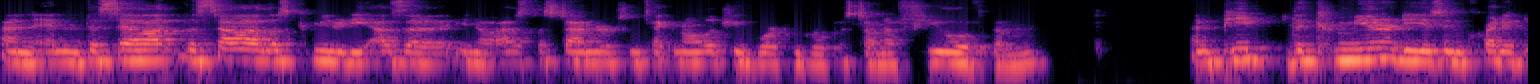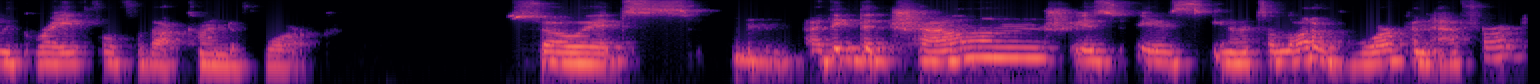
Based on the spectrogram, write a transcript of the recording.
And and the cell the cell atlas community as a you know as the standards and technology working group has done a few of them, and the community is incredibly grateful for that kind of work. So it's I think the challenge is is you know it's a lot of work and effort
